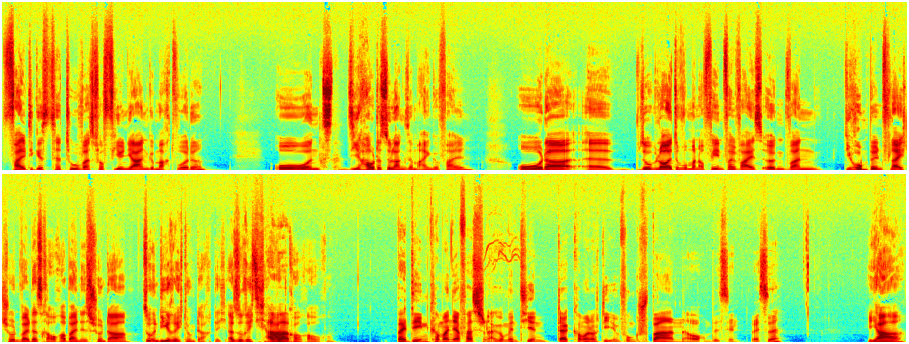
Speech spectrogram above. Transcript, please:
faltiges Tattoo, was vor vielen Jahren gemacht wurde. Und die Haut ist so langsam eingefallen. Oder äh, so Leute, wo man auf jeden Fall weiß, irgendwann, die humpeln vielleicht schon, weil das Raucherbein ist schon da. So in die Richtung dachte ich. Also richtig Aber- Hardcore rauchen. Bei denen kann man ja fast schon argumentieren, da kann man doch die Impfung sparen, auch ein bisschen, weißt du? Ja,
